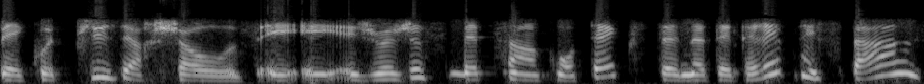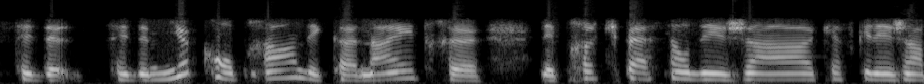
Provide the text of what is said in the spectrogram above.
Ben écoute, plusieurs choses. Et, je veux juste mettre ça en contexte. Notre intérêt principal, c'est de, c'est de mieux comprendre et connaître euh, les préoccupations des gens, qu'est-ce que les gens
